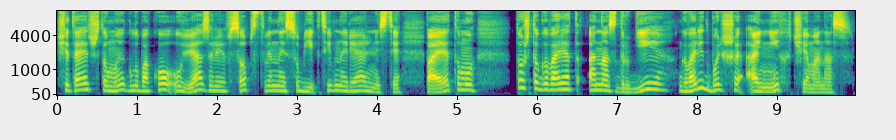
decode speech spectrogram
считает, что мы глубоко увязли в собственной субъективной реальности, поэтому то, что говорят о нас другие, говорит больше о них, чем о нас.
